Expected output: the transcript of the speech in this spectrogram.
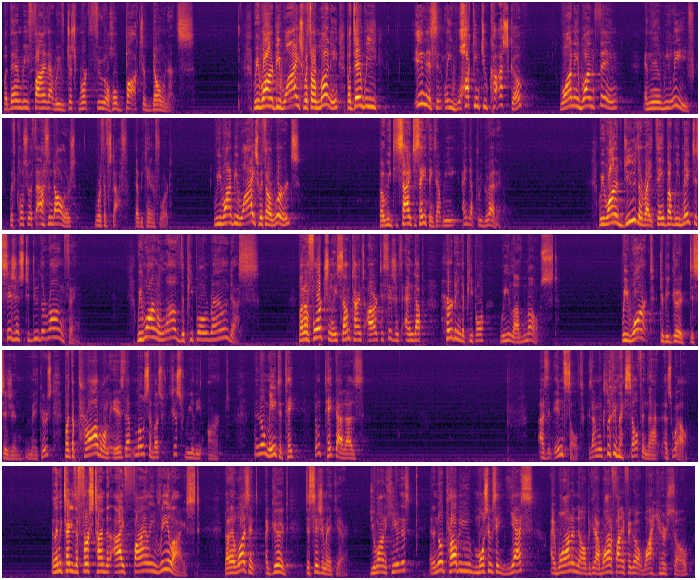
but then we find that we've just worked through a whole box of donuts. We want to be wise with our money, but then we innocently walk into Costco wanting one thing, and then we leave with close to $1,000 worth of stuff that we can't afford. We want to be wise with our words, but we decide to say things that we end up regretting. We want to do the right thing, but we make decisions to do the wrong thing. We want to love the people around us. But unfortunately, sometimes our decisions end up hurting the people we love most. We want to be good decision makers, but the problem is that most of us just really aren't. I don't mean to take, don't take that as, as an insult, because I'm including myself in that as well. And let me tell you the first time that I finally realized that I wasn't a good decision maker. Do you want to hear this? And I know probably you, most of you say yes, I want to know because I want to finally figure out why you're so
